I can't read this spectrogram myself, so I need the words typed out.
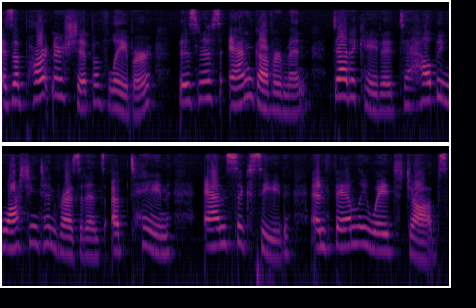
is a partnership of labor, business, and government dedicated to helping Washington residents obtain and succeed in family wage jobs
